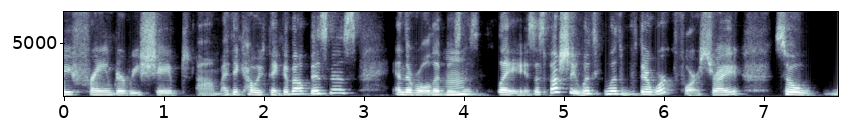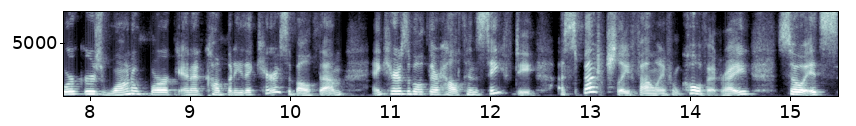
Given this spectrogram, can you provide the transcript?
reframed or reshaped um, i think how we think about business and the role that mm-hmm. business plays especially with with their workforce right? So workers want to work in a company that cares about them and cares about their health and safety especially following from covid right? So it's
